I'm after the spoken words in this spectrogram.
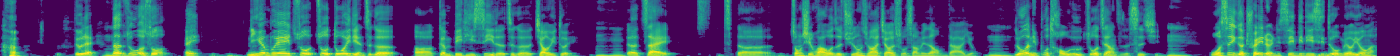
对不对？嗯那如果说，哎，你愿不愿意做做多一点这个呃跟 BTC 的这个交易对，嗯哼呃在呃中心化或者去中心化交易所上面让我们大家用？嗯如果你不投入做这样子的事情，嗯我是一个 trader，你 CBDC 对我没有用啊，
